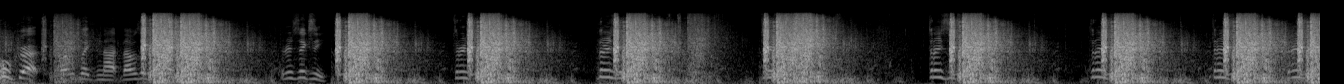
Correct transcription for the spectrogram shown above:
Oh crap. That was like not, that was like 360. 360. 360. 360. 360. 360. 360.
